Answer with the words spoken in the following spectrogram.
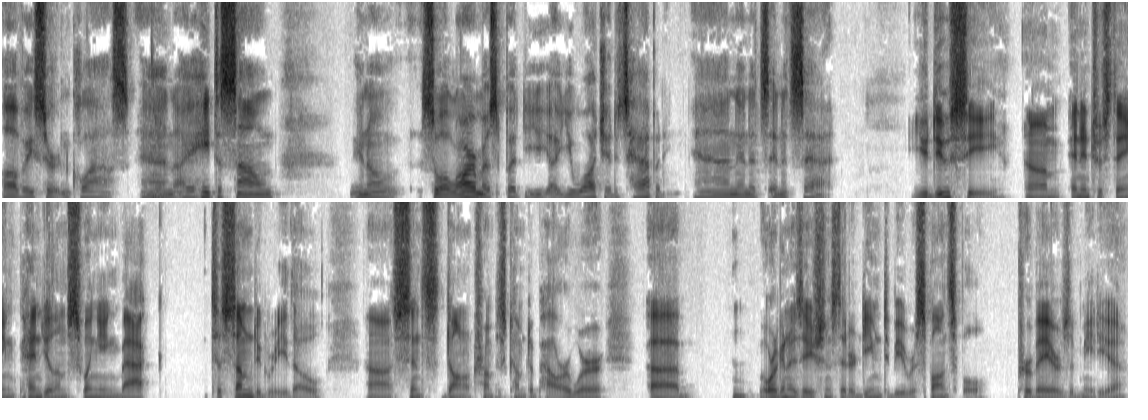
of a certain class. And yeah. I hate to sound, you know, so alarmist, but you, you watch it, it's happening, and and it's and it's sad. You do see um, an interesting pendulum swinging back to some degree, though, uh, since Donald Trump has come to power, where uh, organizations that are deemed to be responsible purveyors of media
